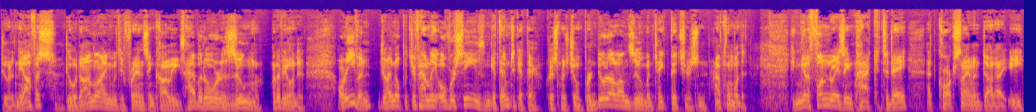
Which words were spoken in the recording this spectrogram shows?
do it in the office, do it online with your friends and colleagues, have it over a Zoom or whatever you want to do. Or even join up with your family overseas and get them to get their Christmas jumper and do it all on Zoom and take pictures and have fun with it. You can get a fundraising pack today at corksimon.ie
